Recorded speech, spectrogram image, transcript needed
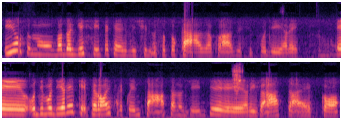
io sono, vado al Gessi perché è vicino, sotto casa quasi, si può dire. E devo dire che però è frequentata, la gente è arrivata, ecco.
